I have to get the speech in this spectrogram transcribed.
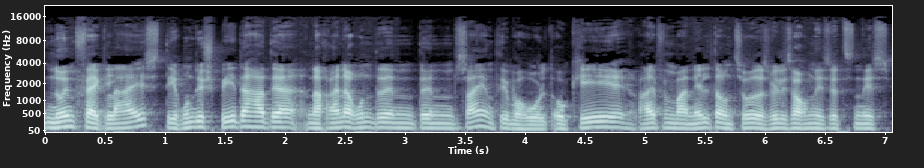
nur im Vergleich, die Runde später hat er nach einer Runde den, den Sainz überholt. Okay, Reifen waren älter und so, das will ich auch nicht, jetzt nicht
